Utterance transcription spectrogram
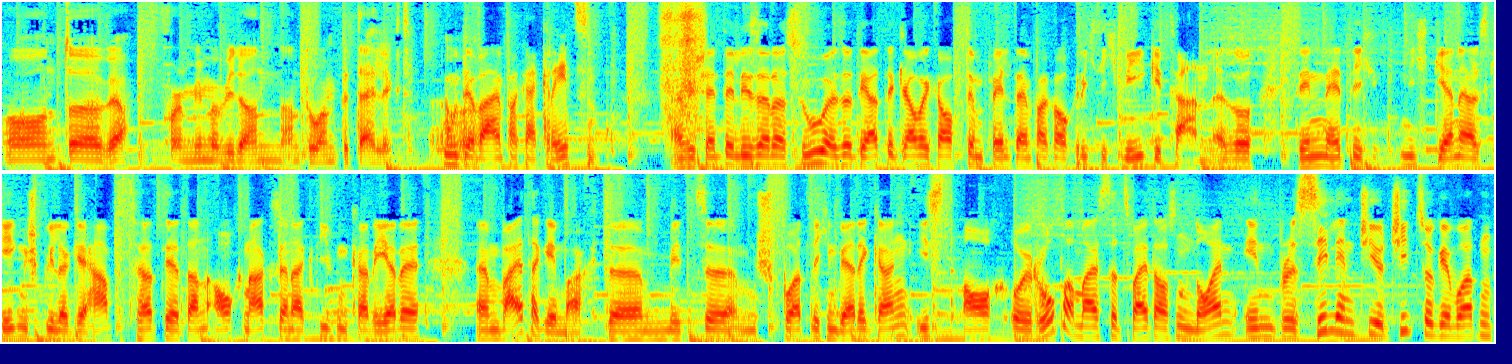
Und äh, ja, vor allem immer wieder an, an Toren beteiligt. Und er war einfach ein Grätzen. Vicente Lizarazu, also der hatte, glaube ich, auf dem Feld einfach auch richtig wehgetan. Also den hätte ich nicht gerne als Gegenspieler gehabt, hat er dann auch nach seiner aktiven Karriere ähm, weitergemacht äh, mit ähm, sportlichen Werdegang, ist auch Europameister 2009 in Brazilian Jiu-Jitsu geworden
